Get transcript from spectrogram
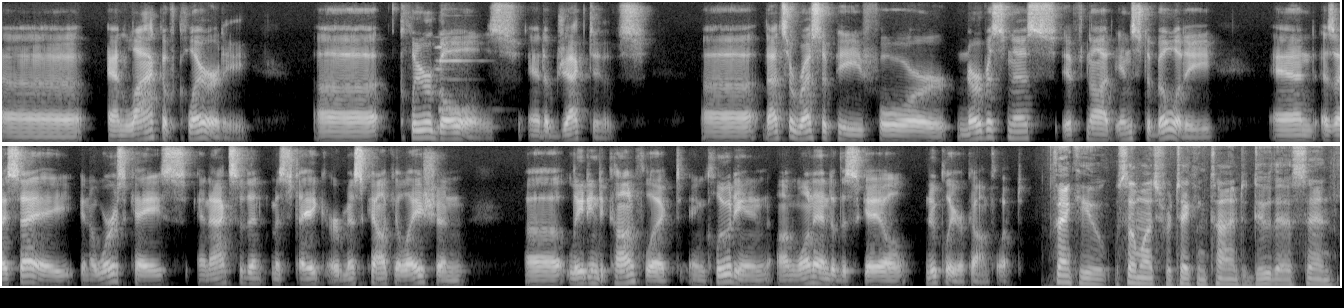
uh, and lack of clarity, uh, clear goals and objectives, uh, that's a recipe for nervousness, if not instability. And as I say, in a worst case, an accident, mistake, or miscalculation uh, leading to conflict, including on one end of the scale, nuclear conflict. Thank you so much for taking time to do this and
